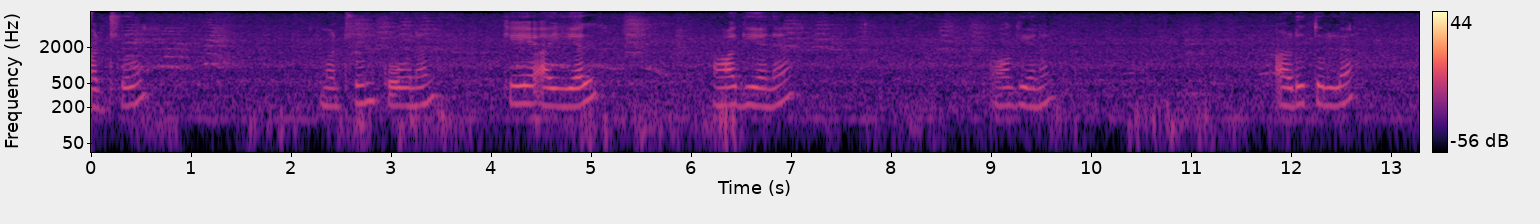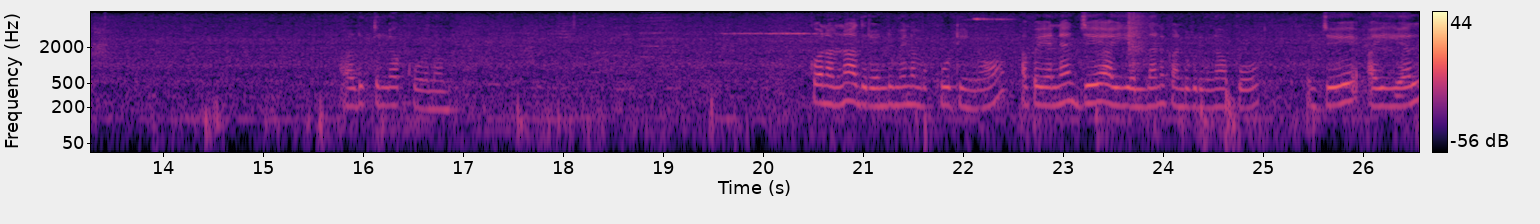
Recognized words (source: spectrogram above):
மற்றும் மற்றும் கோணம் கேஐஎல் ஆகியன ஆகியன அடுத்துள்ள அடுத்துள்ள கோணம். கோணம்னா அது ரெண்டுமே நம்ம கூட்டிடணும். அப்போ என்ன? ஜேஐஎல் தானே கண்டுபிடிக்கணும். அப்போது JIL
